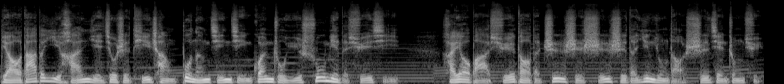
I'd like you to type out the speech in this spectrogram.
表达的意涵也就是提倡不能仅仅关注于书面的学习，还要把学到的知识实时的应用到实践中去。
